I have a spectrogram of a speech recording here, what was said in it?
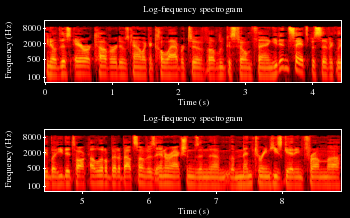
you know, this era covered. It was kind of like a collaborative uh, Lucasfilm thing. He didn't say it specifically, but he did talk a little bit about some of his interactions and um, the mentoring he's getting from uh,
